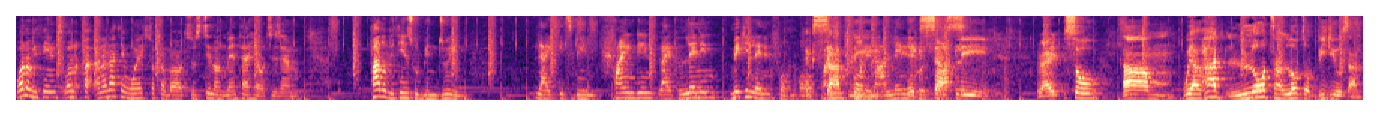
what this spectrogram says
one of the things, one another thing we wanted to talk about, so still on mental health, is um part of the things we've been doing. Like it's been finding, like learning, making learning fun, or exactly. finding fun in our learning exactly. Process. Right. So um, we have had lots and lots of videos and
